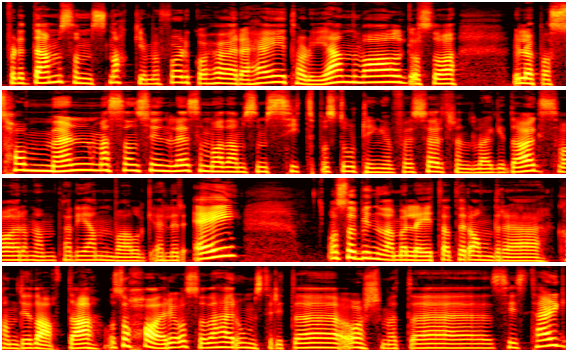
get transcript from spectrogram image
For det er dem som snakker med folk og hører hei, tar du gjenvalg? Og så i løpet av sommeren, mest sannsynlig, så må de som sitter på Stortinget for Sør-Trøndelag i dag, svare om de tar gjenvalg eller ei. Og så begynner de å lete etter andre kandidater. Og så har jo også det her omstridte årsmøtet sist helg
